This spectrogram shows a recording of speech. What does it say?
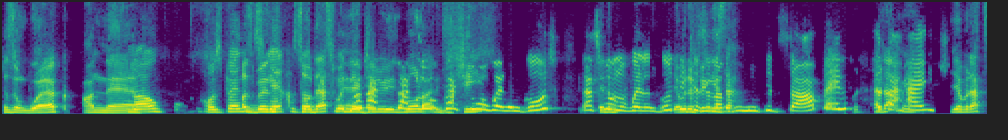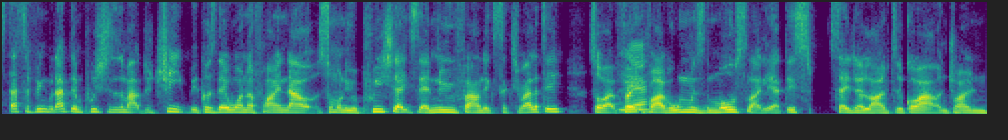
doesn't work on their No, husbands. husband yeah, 'cause so that's when yeah. they're Well, generally that's, more all, likely to that's cheat all well and good. That's Yeah, the- all well and good yeah, because a lot is of women could stop and but at that that, mean- age. Yeah, but that's that's the thing. But that then pushes them out to cheat because they want to find out someone who appreciates their newfound sexuality. So at Yeah. 35, a woman's the most likely at this stage in her life to go out and try and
